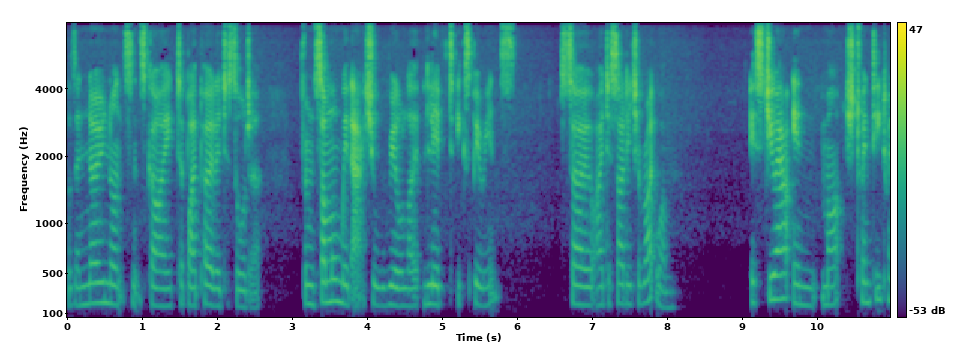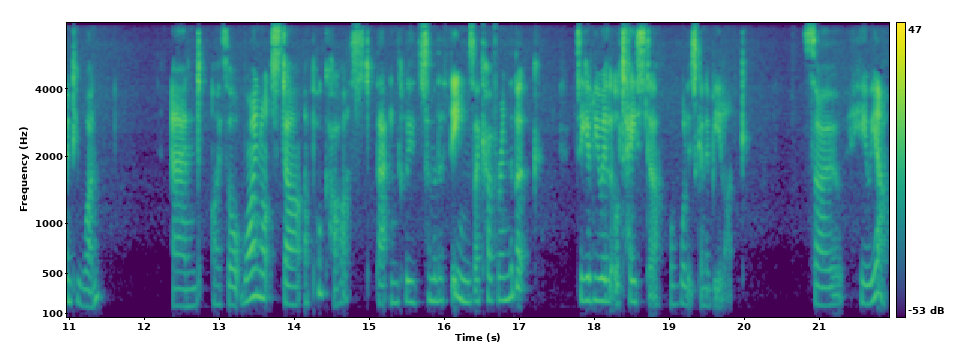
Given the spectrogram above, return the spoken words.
was a no nonsense guide to bipolar disorder from someone with actual real lived experience. So I decided to write one. It's due out in March 2021, and I thought why not start a podcast that includes some of the themes I cover in the book to give you a little taster of what it's going to be like. So here we are.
